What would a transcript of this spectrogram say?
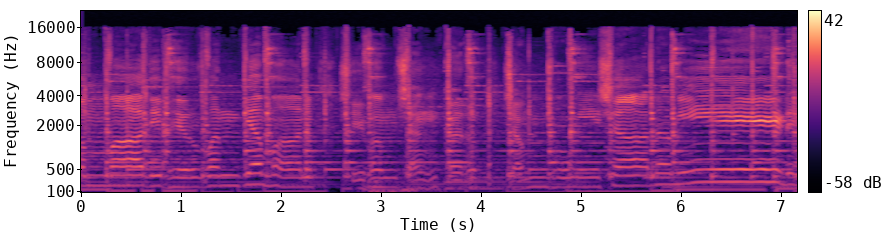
ब्रह्मादिभिर्वन्द्यमानं शिवं शङ्करं शम्भुमीशानमीडे।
